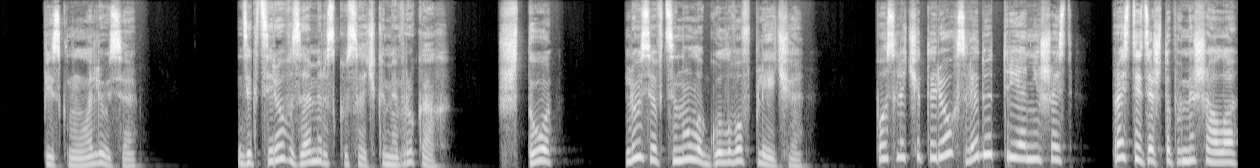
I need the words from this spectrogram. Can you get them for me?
— пискнула Люся. Дегтярев замер с кусачками в руках. «Что?» Люся втянула голову в плечи. «После четырех следует три, а не шесть. Простите, что помешала».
